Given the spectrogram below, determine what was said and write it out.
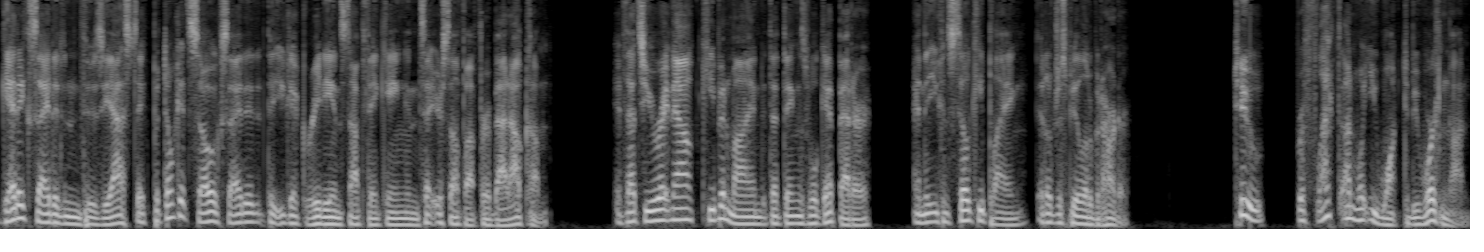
Get excited and enthusiastic, but don't get so excited that you get greedy and stop thinking and set yourself up for a bad outcome. If that's you right now, keep in mind that things will get better and that you can still keep playing. It'll just be a little bit harder. Two, reflect on what you want to be working on.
